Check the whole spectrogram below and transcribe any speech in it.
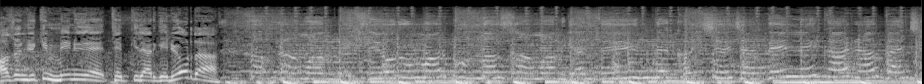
Az önceki menüye tepkiler geliyor da. Kahraman bekliyorum var bundan zaman Geldiğinde kaçacak deli kara bence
